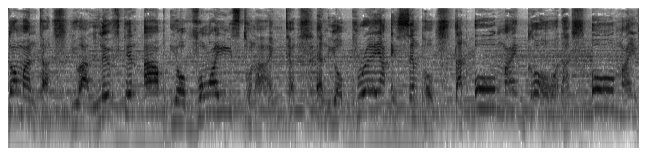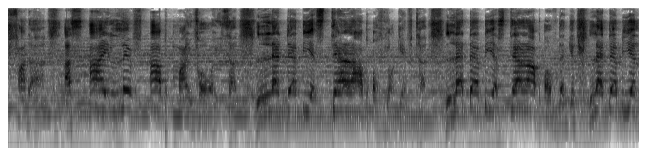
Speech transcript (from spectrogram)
dormant. You are lifting up your voice tonight, and your prayer is simple that, oh my God, oh my Father, as I lift up my voice, let there be a stir up of your gift. Let there be a stir up of the gift. Let there be an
